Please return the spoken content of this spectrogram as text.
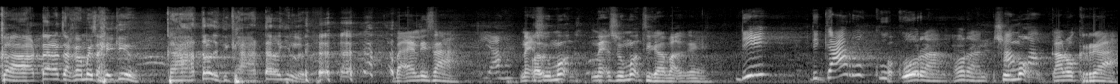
Gatel cangkeme saiki. Gatel jadi gatel iki lho. Mbak Elisa, Ya. nek sumuk nek sumuk digawake. Di digaruk kuku. Ora, ora. Sumuk karo gerah.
